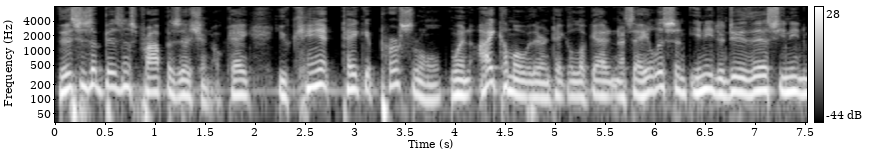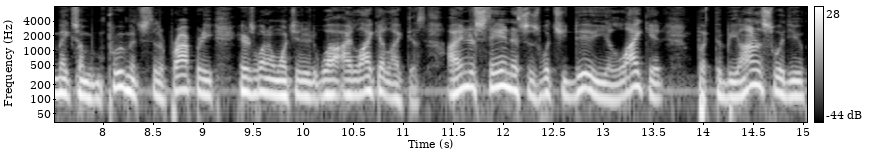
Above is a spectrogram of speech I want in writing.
this is a business proposition, okay? You can't take it personal when I come over there and take a look at it and I say, hey, listen, you need to do this. You need to make some improvements to the property. Here's what I want you to do. Well, I like it like this. I understand this is what you do. You like it. But to be honest with you,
